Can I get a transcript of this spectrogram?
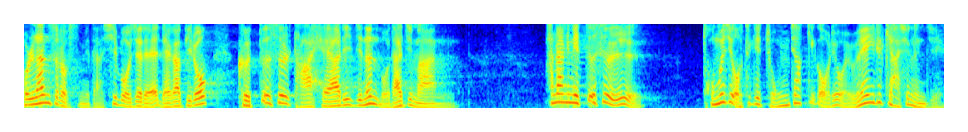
혼란스럽습니다. 15절에 내가 비록 그 뜻을 다 헤아리지는 못하지만 하나님의 뜻을 도무지 어떻게 종잡기가 어려워요. 왜 이렇게 하시는지.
